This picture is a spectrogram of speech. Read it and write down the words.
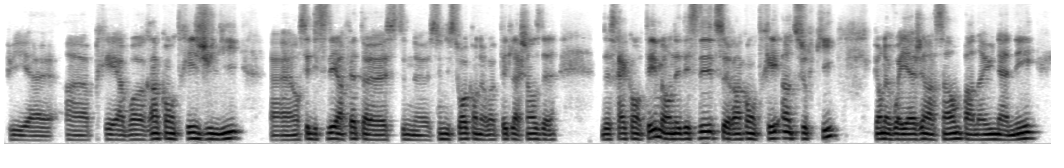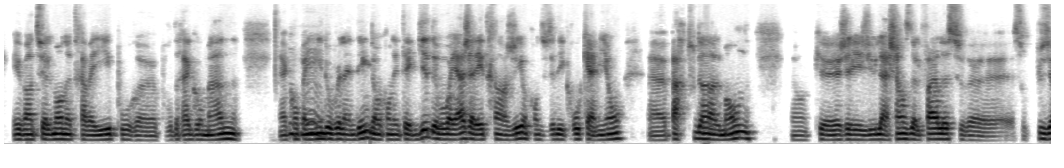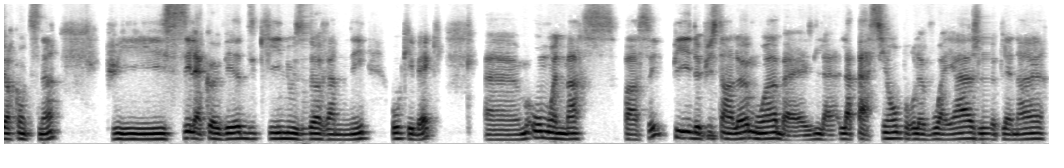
Puis après avoir rencontré Julie, euh, on s'est décidé, en fait, euh, c'est une, histoire qu'on aura peut-être la chance de, se raconter, mais on a décidé de se rencontrer en Turquie. Puis on a voyagé ensemble pendant une année. Éventuellement, on a travaillé pour, euh, pour Dragoman, la compagnie mm-hmm. d'Overlanding. Donc, on était guide de voyage à l'étranger. On conduisait des gros camions partout dans le monde. Donc, j'ai eu la chance de le faire là, sur, sur plusieurs continents. Puis, c'est la COVID qui nous a ramenés au Québec euh, au mois de mars passé. Puis depuis ce temps-là, moi, ben, la, passion pour le voyage, le plein air,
